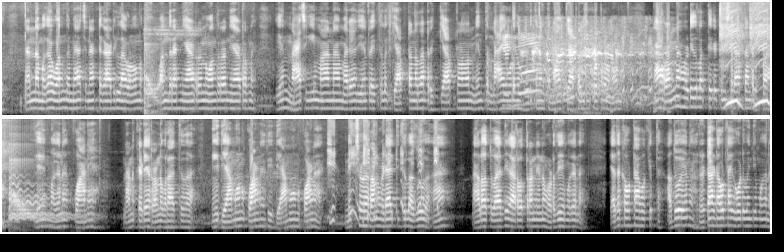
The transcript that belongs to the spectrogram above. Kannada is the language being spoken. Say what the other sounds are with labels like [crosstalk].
ನನ್ನ ಮಗ ಒಂದು ಮ್ಯಾಚ್ ನೆಟ್ಟಾಗ ಆಡಿಲ್ಲ ಅವನು. ಒಂದು ರನ್ ಎರಡು ರನ್ ಒಂದು ರನ್ ಎರಡು ರನ್ ಏನು ನಾಚಿಗೆ ಮಾನ, ಮರ್ಯಾದೆ ಏನು ಐತಲ್ಲ? ಕ್ಯಾಪ್ಟನ್ ಅದನ್ರಿ ಕ್ಯಾಪ್ಟನ್ ನಿಂತ ನಾಯಿ ಹೊಡೆದು ಹೊಡಿತಾನಂತ ನಾವು ಕ್ಯಾಪ್ಟನ್ ಕೊಟ್ರ ನಾ ರನ್ನ ಹೊಡಿದಿಲ್ಲ ಏ ಮಗನ ಕ್ವಾಣೆ ನನ್ನ ಕಡೆ ರನ್ ಬರಾತದ ನೀ ದ್ಯಾಮೋನ್ ಕ್ವಾಣ ರೀ ದ್ಯಾಮೋನ್ ಕ್ವಾಣ. ನಿಚ್ಚಳ ರನ್ ಹೊಡ್ಯಾತಿದ್ದಿಲ್ಲ ಅದು, ಆ? ನಲವತ್ತು ಬಾರಿ ಅರವತ್ತು ರನ್ ಏನೋ ಹೊಡೆದಿ ಮಗನ. ಎದಕ್ಕೆ ಔಟ್ ಆಗ್ಬೇಕಿತ್ತು? ಅದು ಏನು ರಿಟೈರ್ಡ್ ಔಟ್ ಆಗಿ ಓಡಿ ಬಂದಿ ಮಗನ.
